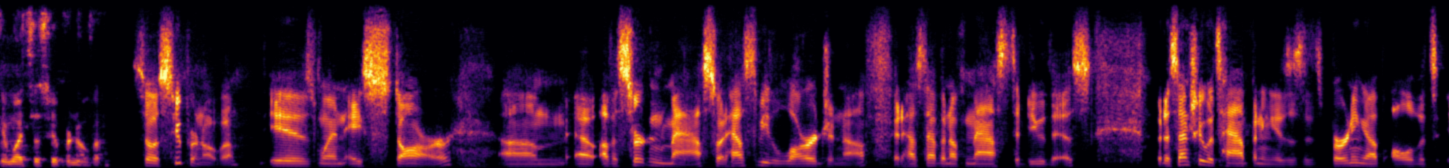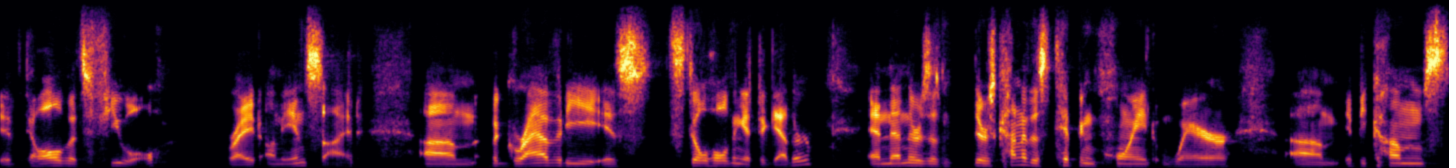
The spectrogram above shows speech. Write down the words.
And what's a supernova? So a supernova is when a star um, of a certain mass, so it has to be large enough, it has to have enough mass to do this. But essentially, what's happening is, is it's burning up all of its it, all of its fuel, right, on the inside. Um, but gravity is still holding it together. And then there's this, there's kind of this tipping point where um, it becomes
